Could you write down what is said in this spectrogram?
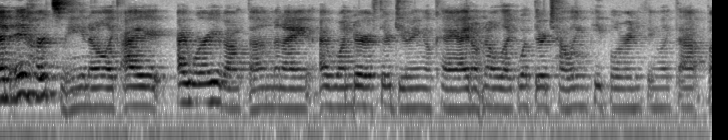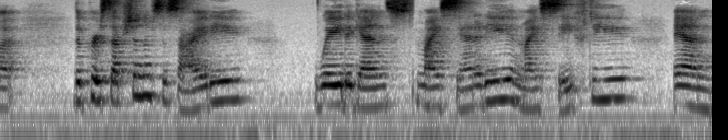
And it hurts me you know like i i worry about them and i i wonder if they're doing okay. I don't know like what they're telling people or anything like that but the perception of society weighed against my sanity and my safety and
